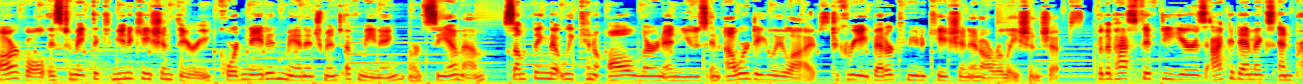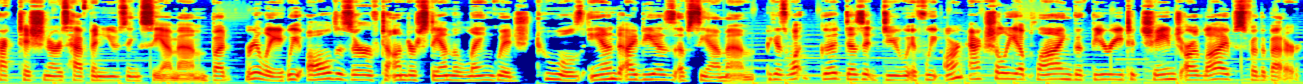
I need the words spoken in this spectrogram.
Our goal is to make the communication theory, Coordinated Management of Meaning, or CMM, something that we can all learn and use in our daily lives to create better communication in our relationships. For the past 50 years, academics and practitioners have been using CMM, but really, we all deserve to understand the language, tools, and ideas of CMM. Because what good does it do if we aren't actually applying the theory to change our lives for the better?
